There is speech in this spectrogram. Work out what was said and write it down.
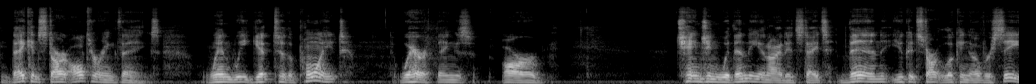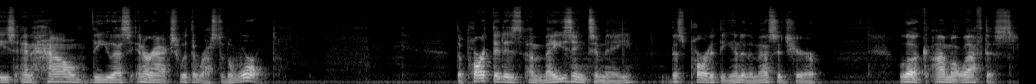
they can start altering things. When we get to the point where things are changing within the United States, then you could start looking overseas and how the U.S. interacts with the rest of the world. The part that is amazing to me, this part at the end of the message here look, I'm a leftist.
